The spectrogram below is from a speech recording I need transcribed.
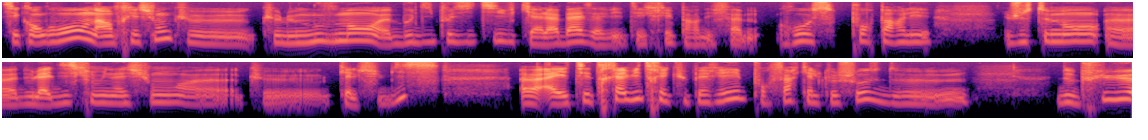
c'est qu'en gros, on a l'impression que, que le mouvement euh, body positive, qui à la base avait été créé par des femmes grosses pour parler justement euh, de la discrimination euh, que, qu'elles subissent, a été très vite récupéré pour faire quelque chose de, de plus,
